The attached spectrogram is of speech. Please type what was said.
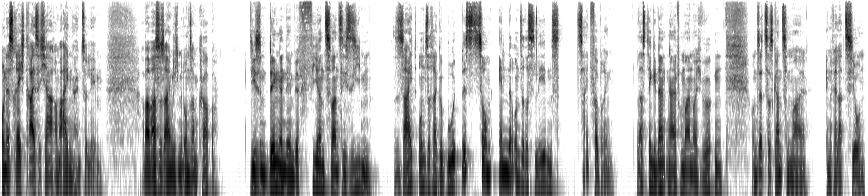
Und es recht 30 Jahre im Eigenheim zu leben. Aber was ist eigentlich mit unserem Körper? Diesem Ding, in dem wir 24-7 seit unserer Geburt bis zum Ende unseres Lebens Zeit verbringen. Lasst den Gedanken einfach mal an euch wirken und setzt das Ganze mal in Relation.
